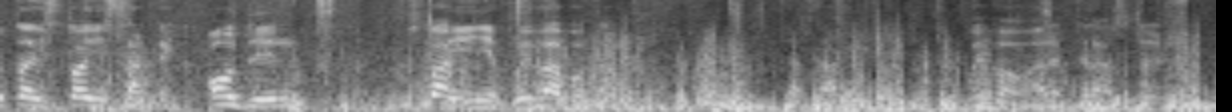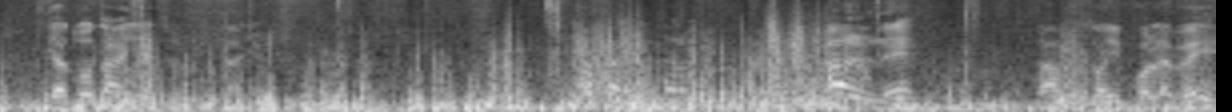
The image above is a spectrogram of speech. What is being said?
Tutaj stoi statek Odyn. Stoi, nie pływa, bo tam czasami pływał, ale teraz to już jadodajnie zrobili na nim. A tam teraz Alny, tam stoi po lewej.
